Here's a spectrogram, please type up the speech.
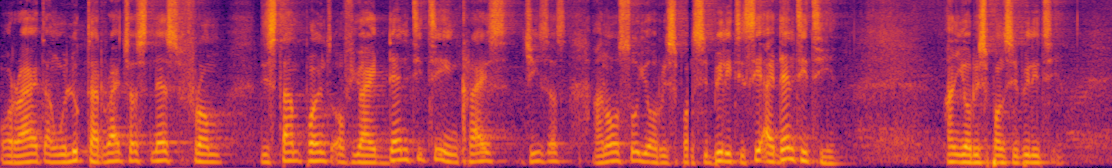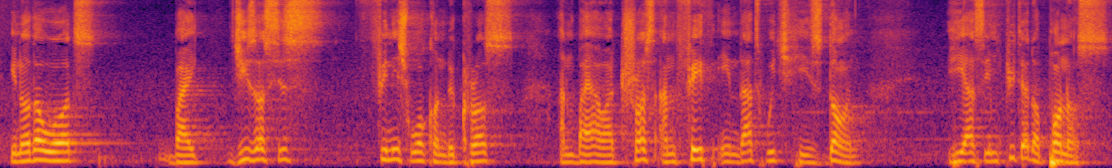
All right, and we looked at righteousness from the standpoint of your identity in Christ Jesus and also your responsibility. See, identity and your responsibility. In other words, by Jesus' finished work on the cross and by our trust and faith in that which He's done, He has imputed upon us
